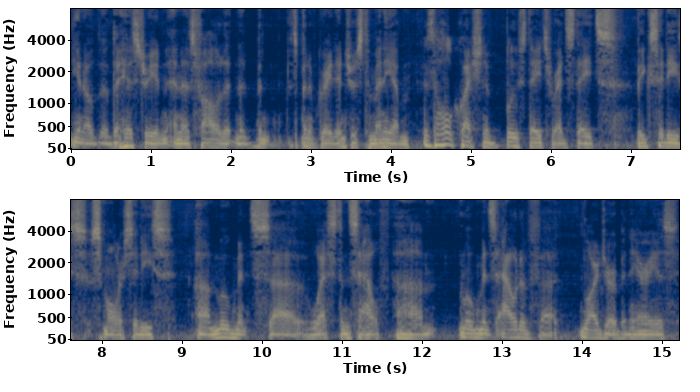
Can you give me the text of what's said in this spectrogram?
you know, the, the history and, and has followed it, and it's been, it's been of great interest to many of them. Is the whole question of blue states, red states, big cities, smaller cities, uh, movements uh, west and south, um, movements out of uh, large urban areas.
